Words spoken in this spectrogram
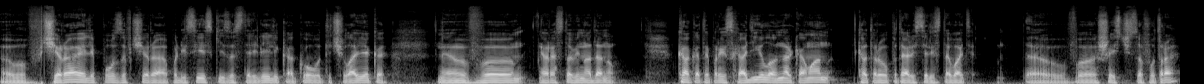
Вчера или позавчера полицейские застрелили какого-то человека в Ростове-на-Дону. Как это происходило? Наркоман, которого пытались арестовать э, в 6 часов утра,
